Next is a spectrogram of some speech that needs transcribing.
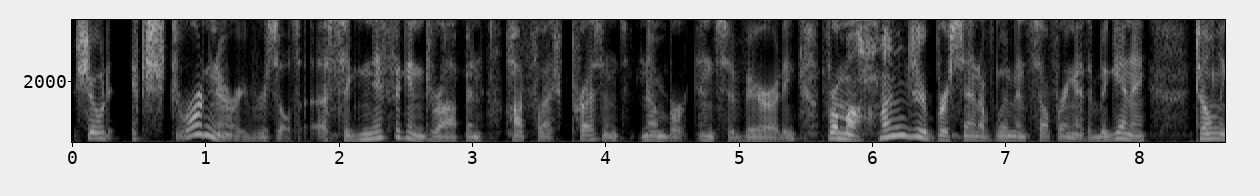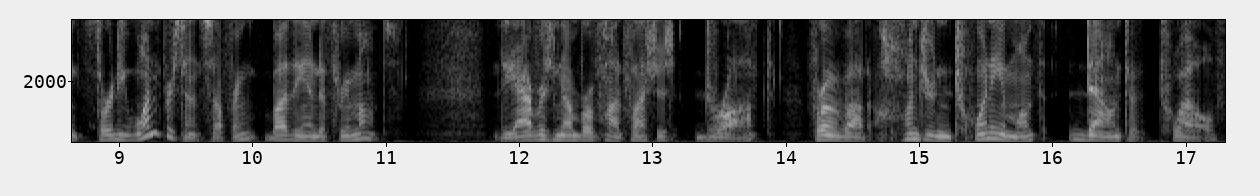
showed extraordinary results, a significant drop in hot flash presence, number, and severity, from 100% of women suffering at the beginning to only 31% suffering by the end of three months the average number of hot flashes dropped from about 120 a month down to 12.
